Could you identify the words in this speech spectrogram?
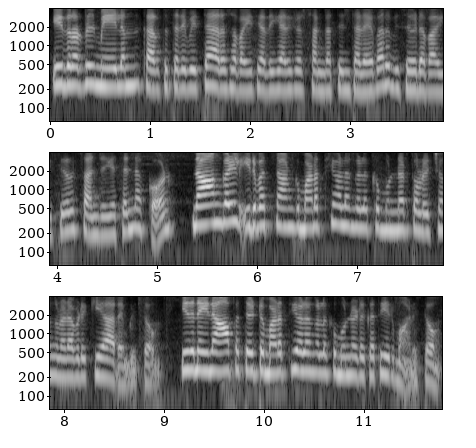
இது தொடர்பில் மேலும் கருத்து தெரிவித்த அரசு வைத்திய அதிகாரிகள் சங்கத்தின் தலைவர் விசேட வைத்தியர் சஞ்சய தென்னக்கோன் நாங்கள் இருபத்தி நான்கு மடத்தியாளங்களுக்கு முன்னர் தொழிற்சங்க நடவடிக்கையை ஆரம்பித்தோம். இதனை நாற்பத்தி எட்டு மடத்தியாளங்களுக்கு முன்னெடுக்க தீர்மானித்தோம்.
